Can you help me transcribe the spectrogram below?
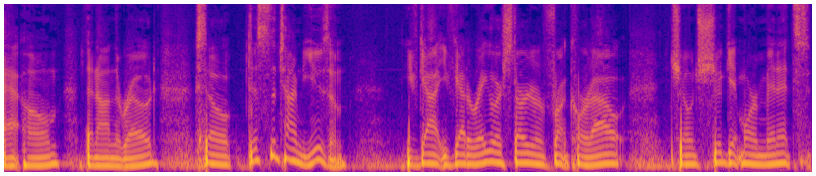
at home than on the road. So this is the time to use him. You've got you've got a regular starter in front court out. Jones should get more minutes.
